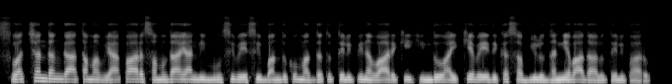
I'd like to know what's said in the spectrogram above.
స్వచ్ఛందంగా తమ వ్యాపార సముదాయాన్ని మూసివేసి బంద్కు మద్దతు తెలిపిన వారికి హిందూ ఐక్యవేదిక సభ్యులు ధన్యవాదాలు తెలిపారు.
